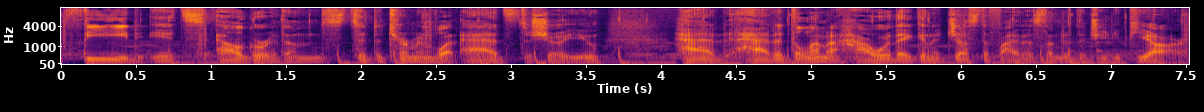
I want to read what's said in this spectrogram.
feed its algorithms to determine what ads to show you, had had a dilemma. How are they going to justify this under the GDPR?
